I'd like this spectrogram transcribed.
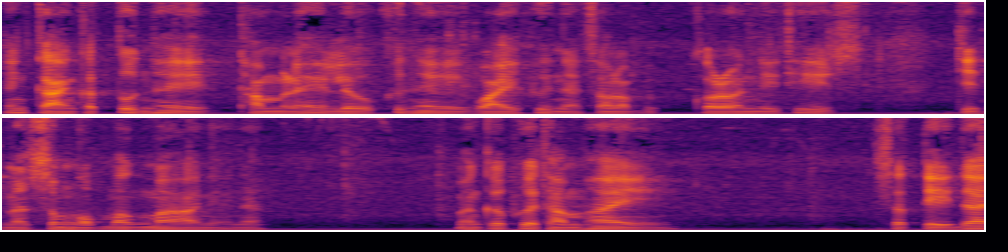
งั้นการกระตุ้นให้ทำอะไรให้เร็วขึ้นให้ไวขึ้นนะสำหรับกรณีที่จิตมันสงบมากๆเนี่ยนะมันก็เพื่อทำให้สติได้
